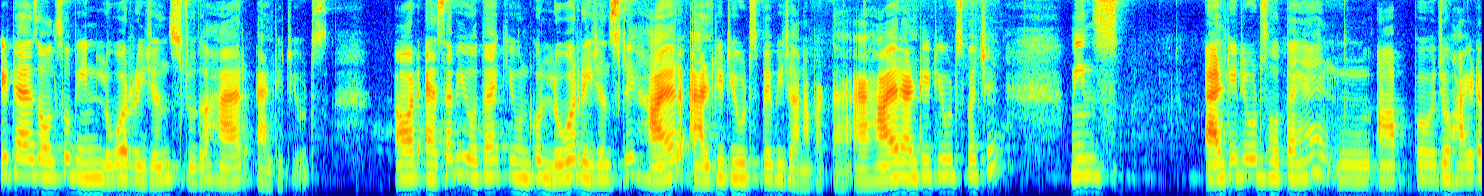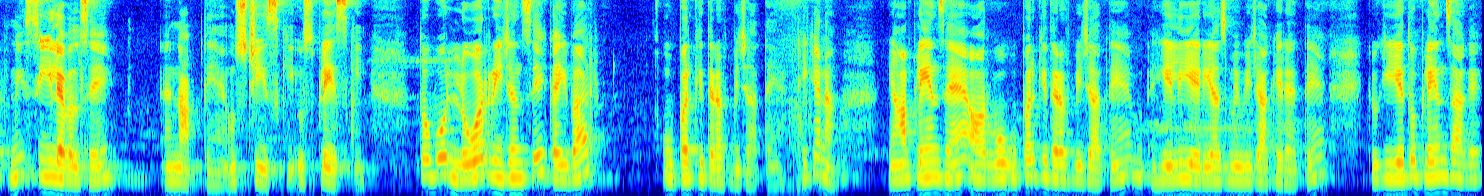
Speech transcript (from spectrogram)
It has also been lower regions to the higher altitudes और ऐसा भी होता है कि उनको लोअर रीजन्स से हायर एल्टीट्यूड्स पे भी जाना पड़ता है। हायर एल्टीट्यूड्स बचे मीन्स एल्टीट्यूड्स होते हैं आप जो हाइट अपनी सी लेवल से नापते हैं उस चीज़ की, उस प्लेस की। तो वो लोअर रीजन से कई बार ऊपर की तरफ़ भी जाते हैं, ठीक है ना? यहाँ प्लेन्स हैं और वो ऊपर की तरफ़ भी जाते हैं हिली एरियाज़ में भी जाके रहते हैं, क्योंकि ये तो प्लेन्स आ गए।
